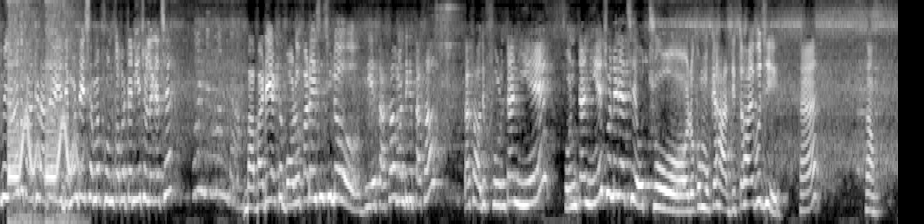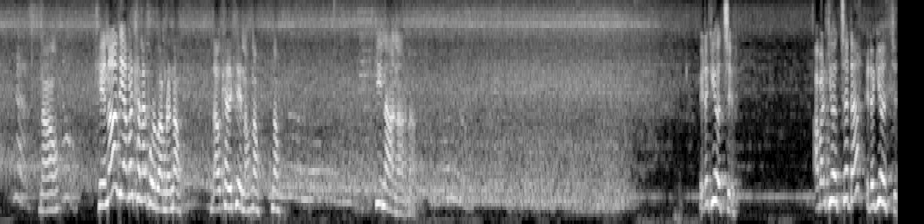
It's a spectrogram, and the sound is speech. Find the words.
তুমি জানো তো কালকে রাতে এই ডেমনটা এসে আমার ফোন কভারটা নিয়ে চলে গেছে? বাবারই একটা বড় পাড়া এসেছিল। দিয়ে তাকাও আমার দিকে তাকাও। তাকাও ওদের ফোনটা নিয়ে ফোনটা নিয়ে চলে গেছে। ও চোর ওরকম মুখে হাত দিতে হয় বুঝি? হ্যাঁ? নাও। নাও। খেয়ে নাও, দিয়ে আবার খেলা করব আমরা, নাও। নাও, খেলে খেয়ে নাও নাও নাও। কি না না না। এটা কি হচ্ছে? আবার কি হচ্ছে এটা? এটা কি হচ্ছে?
